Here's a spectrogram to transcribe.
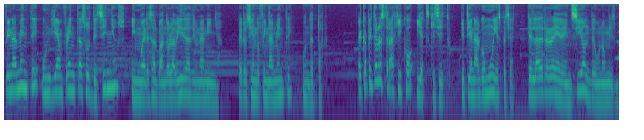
Finalmente, un día enfrenta sus designios y muere salvando la vida de una niña, pero siendo finalmente un doctor. El capítulo es trágico y exquisito, y tiene algo muy especial, que es la redención de uno mismo.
